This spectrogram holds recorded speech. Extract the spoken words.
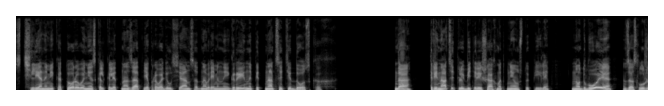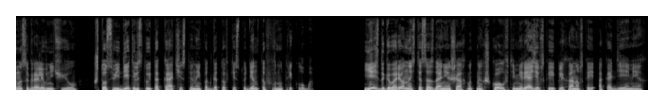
с членами которого несколько лет назад я проводил сеанс одновременной игры на 15 досках. Да, 13 любителей шахмат мне уступили, но двое заслуженно сыграли в ничью, что свидетельствует о качественной подготовке студентов внутри клуба. Есть договоренность о создании шахматных школ в Тимирязевской и Плехановской академиях,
